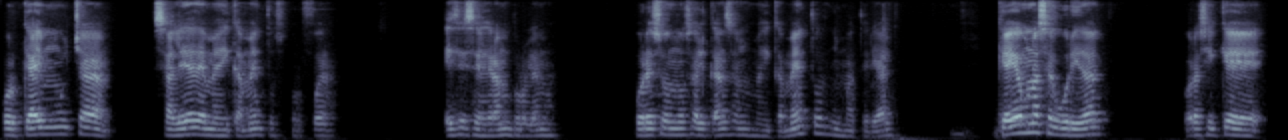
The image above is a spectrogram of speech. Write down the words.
porque hay mucha salida de medicamentos por fuera. Ese es el gran problema. Por eso no se alcanzan los medicamentos ni material. Que haya una seguridad. Ahora sí que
